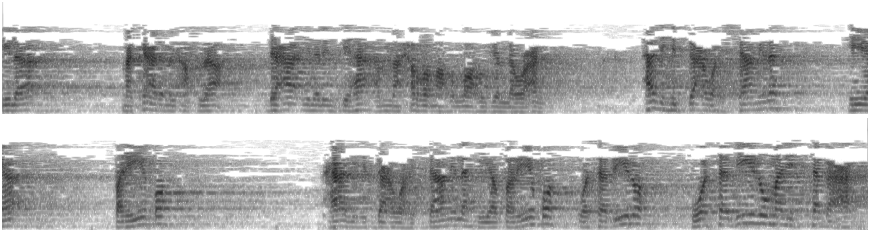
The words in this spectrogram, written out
إلى مكارم الأخلاق دعا إلى الانتهاء عما حرمه الله جل وعلا. هذه الدعوة الشاملة هي طريقه هذه الدعوة الشاملة هي طريقه وسبيله وسبيل من اتبعه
